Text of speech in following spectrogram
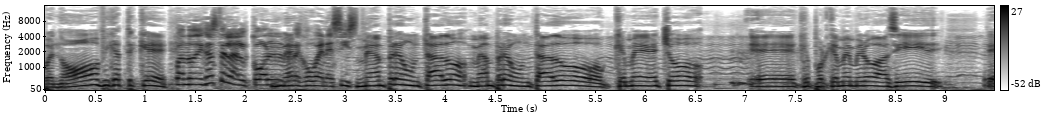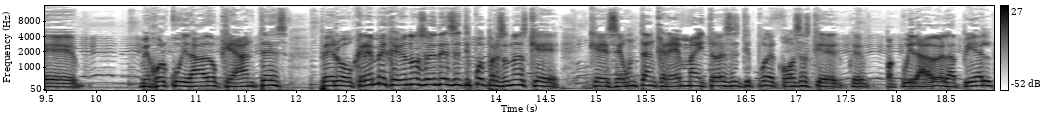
Pues no, fíjate que... Cuando dejaste el alcohol, me rejuveneciste. Me han preguntado, me han preguntado qué me he hecho, eh, que por qué me miro así, eh, mejor cuidado que antes. Pero créeme que yo no soy de ese tipo de personas que, que se untan crema y todo ese tipo de cosas que, que para cuidado de la piel.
